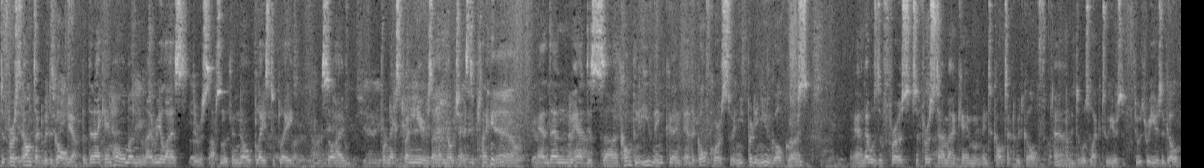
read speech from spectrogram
the first contact with the golf. Yeah. But then I came home and I realized there was absolutely no place to play. So I, for the next 20 years, I had no chance to play. Yeah. and then we had this uh, company evening at the golf course, a pretty new golf course. Right and that was the first the first time I came into contact with golf, and it was like two years, two or three years ago.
